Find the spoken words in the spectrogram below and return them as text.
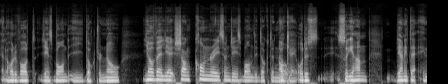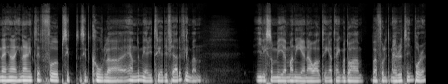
Eller har du valt James Bond i Dr. No? Jag väljer Sean Connery som James Bond i Dr. No. Okej, okay, och så är han, blir han inte, hinner, hinner han inte få upp sitt, sitt coola ännu mer i tredje, fjärde filmen? I liksom med manéerna och allting. Jag tänker att då har han börjat få lite mer rutin på det.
